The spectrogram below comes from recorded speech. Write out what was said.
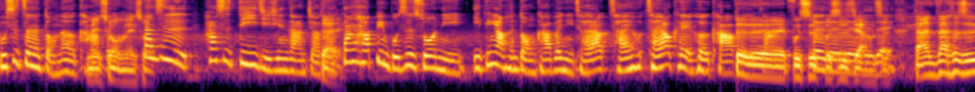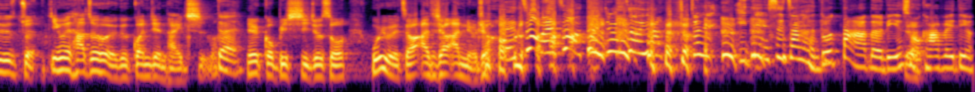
不是真的懂那个咖啡，没错没错。但是他是第一集先这样教的，但他并不是说你一定要很懂咖啡，你才要才才要可以喝咖啡。对对对，不是不是这样子。但但是是准，因为他最后有一个关键台词嘛。对，因为狗逼戏就说，我以为只要按下按钮就好了。没错没错，对，就是这样，就是一定是在很多大的连锁咖啡店，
